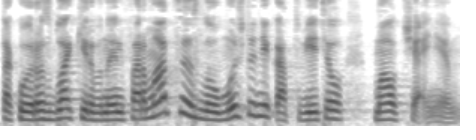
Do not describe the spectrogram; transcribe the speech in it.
такой разблокированной информации злоумышленник ответил молчанием.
